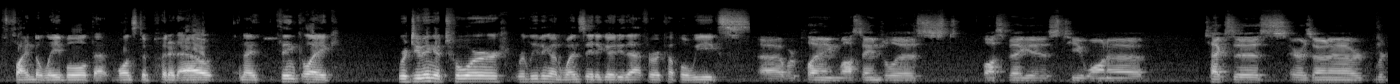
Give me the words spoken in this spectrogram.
find a label that wants to put it out. And I think like we're doing a tour. We're leaving on Wednesday to go do that for a couple weeks. Uh, we're playing Los Angeles, Las Vegas, Tijuana, Texas, Arizona. We're,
